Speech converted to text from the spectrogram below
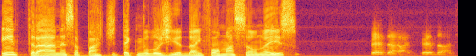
entrar nessa parte de tecnologia da informação, não é isso? Verdade, verdade.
